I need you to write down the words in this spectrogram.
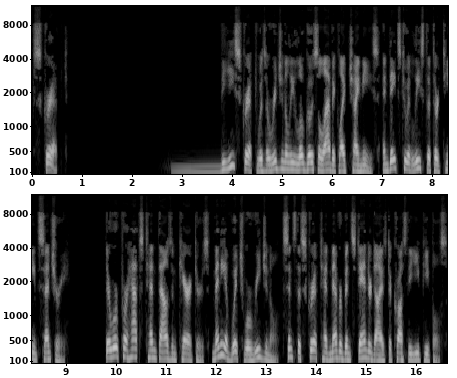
Script The Yi script was originally logosyllabic like Chinese, and dates to at least the 13th century. There were perhaps 10,000 characters, many of which were regional, since the script had never been standardized across the Yi peoples.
